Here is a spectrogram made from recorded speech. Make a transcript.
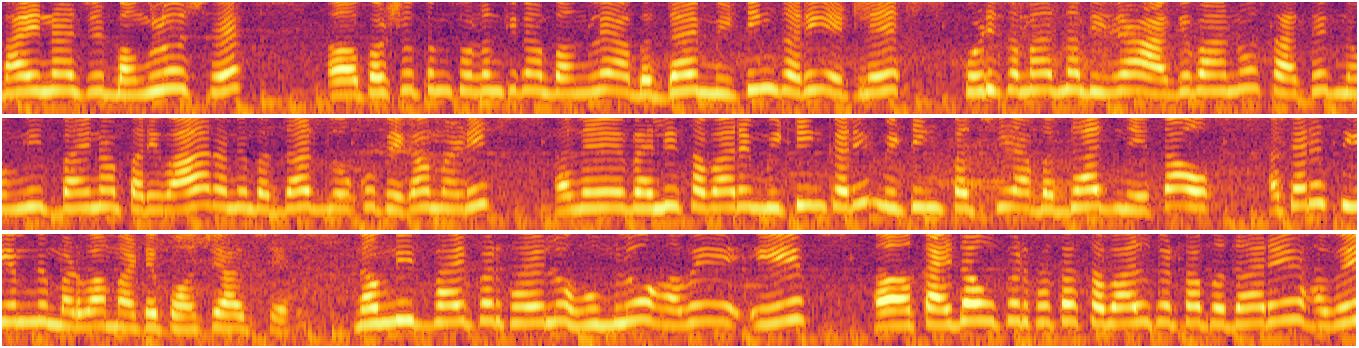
ભાઈના જે બંગલો છે પરસોત્તમ સોલંકીના બંગલે આ બધાએ મિટિંગ કરી એટલે કોળી સમાજના બીજા આગેવાનો સાથે નવનીતભાઈના પરિવાર અને બધા જ લોકો ભેગા મળી અને વહેલી સવારે મિટિંગ કરી. મિટિંગ પછી આ બધા જ નેતાઓ અત્યારે સીએમને મળવા માટે પહોંચ્યા છે. નવનીતભાઈ પર થયેલો હુમલો હવે એ કાયદા ઉપર થતા સવાલ કરતાં વધારે હવે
